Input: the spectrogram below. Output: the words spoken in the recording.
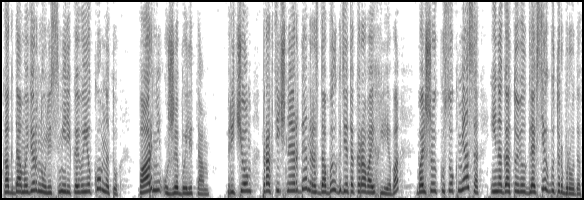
Когда мы вернулись с Мирикой в ее комнату, парни уже были там. Причем практичный Эрден раздобыл где-то каравай хлеба, большой кусок мяса и наготовил для всех бутербродов.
